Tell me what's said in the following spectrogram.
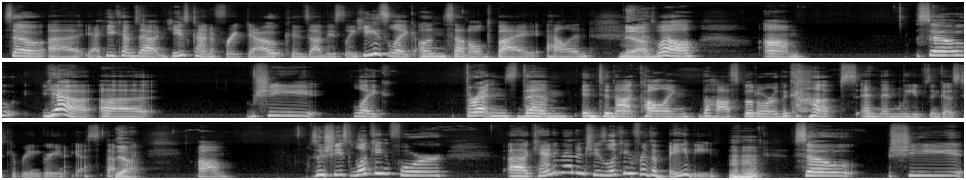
So uh, yeah, he comes out and he's kind of freaked out because obviously he's like unsettled by Helen Yeah. as well. Um so yeah, uh she like threatens them into not calling the hospital or the cops and then leaves and goes to Cabrini Green, I guess, at that Yeah. point. Um so she's looking for uh Candyman and she's looking for the baby. Mm-hmm. So she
